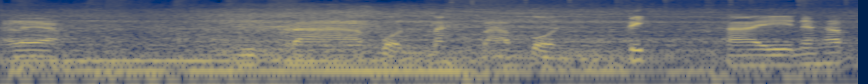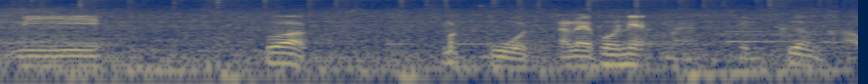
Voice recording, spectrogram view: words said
อะไรอะมีปลาป่นไหมปลาป่นพริกไทยนะครับ มีพวกมะกรูดอะไรพวกเนี้ยมาเป็นเครื่องของเขา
